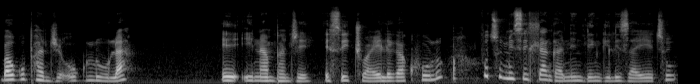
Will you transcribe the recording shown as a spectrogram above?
Bakupha nje okulula inamba nje esijwayele kakhulu. Futhi uma isihlangana indingiliza yethu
